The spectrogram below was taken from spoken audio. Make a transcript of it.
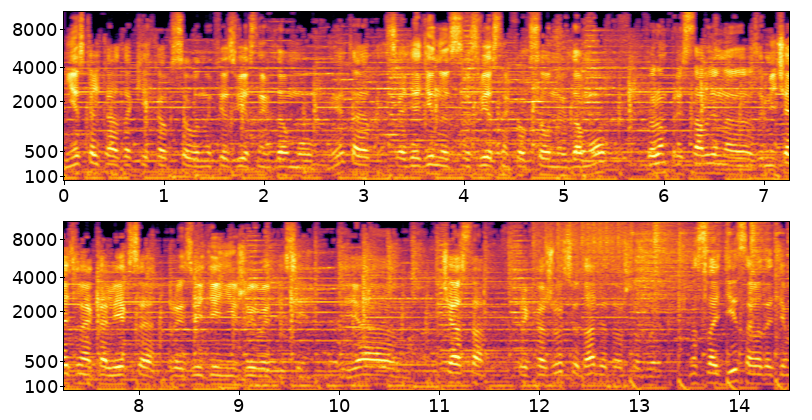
несколько таких аукционных известных домов. И Это, так сказать, один из известных аукционных домов, в котором представлена замечательная коллекция произведений живописи. Я часто прихожу сюда для того, чтобы насладиться вот этим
